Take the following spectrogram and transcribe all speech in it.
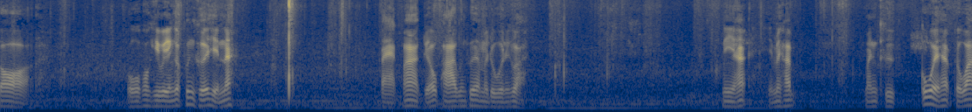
ก็โอ้พ่อคิวเองก็เพิ่งเคยเห็นนะ แปลกมากเดี๋ยวพาเพื่อนๆมาดูดีกว่า นี่ฮะเห็นไหมครับ มันคือกล้วยครับ แต่ว่า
